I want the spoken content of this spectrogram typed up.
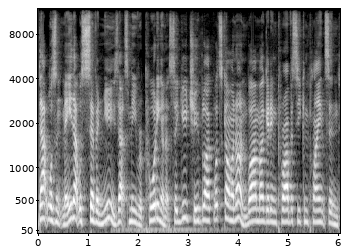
that wasn't me. That was Seven News. That's me reporting on it. So YouTube, like, what's going on? Why am I getting privacy complaints? And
